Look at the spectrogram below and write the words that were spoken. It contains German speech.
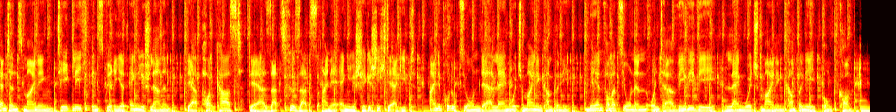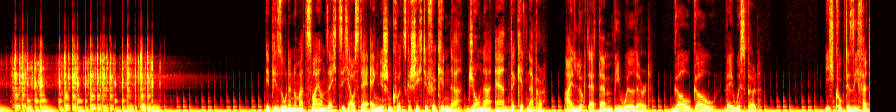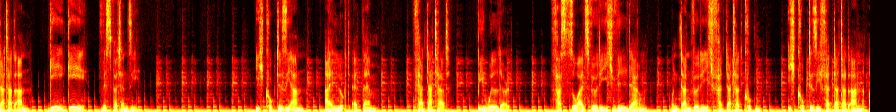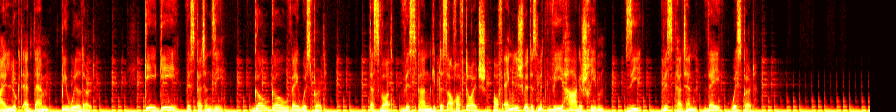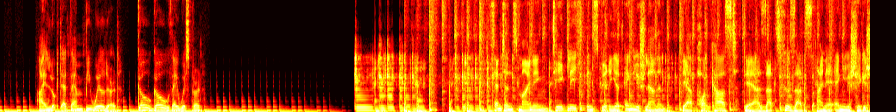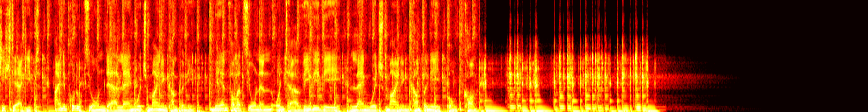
Sentence Mining täglich inspiriert Englisch lernen. Der Podcast, der Satz für Satz eine englische Geschichte ergibt. Eine Produktion der Language Mining Company. Mehr Informationen unter www.languageminingcompany.com. Episode Nummer 62 aus der englischen Kurzgeschichte für Kinder Jonah and the Kidnapper. I looked at them bewildered. Go, go, they whispered. Ich guckte sie verdattert an. Geh, geh, wisperten sie. Ich guckte sie an. I looked at them. Verdattert, bewildered. Fast so, als würde ich wildern und dann würde ich verdattert gucken. Ich guckte sie verdattert an. I looked at them, bewildered. Geh, geh, wisperten sie. Go, go, they whispered. Das Wort wispern gibt es auch auf Deutsch. Auf Englisch wird es mit WH geschrieben. Sie whisperten, they whispered. I looked at them bewildered. Go, go, they whispered. Sentence Mining täglich inspiriert Englisch lernen. Der Podcast, der Satz für Satz eine englische Geschichte ergibt. Eine Produktion der Language Mining Company. Mehr Informationen unter www.languageminingcompany.com.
